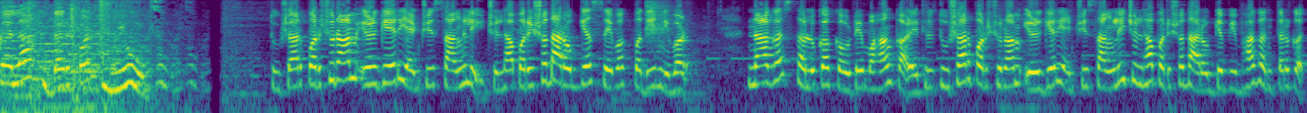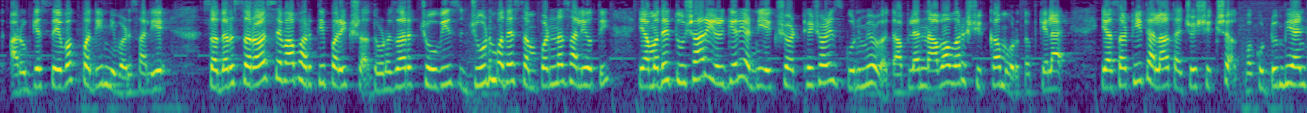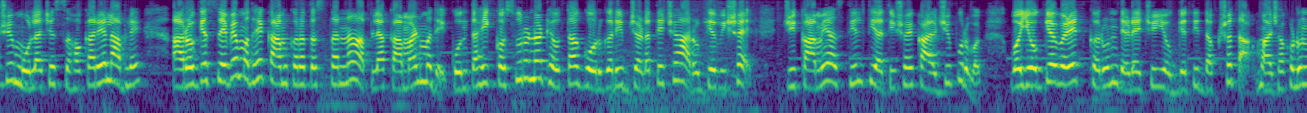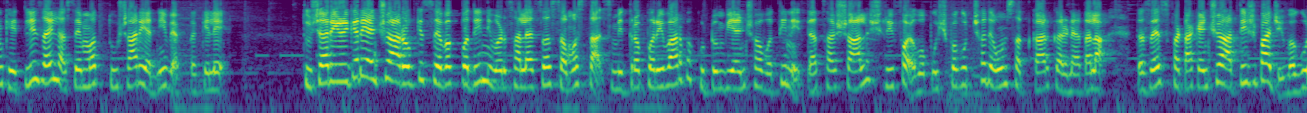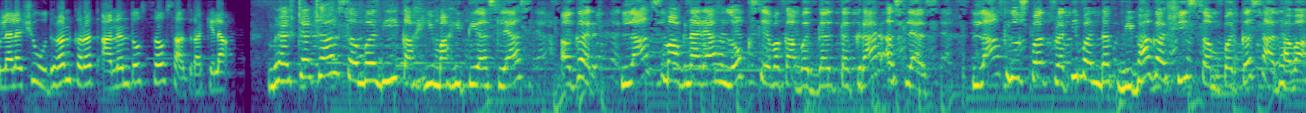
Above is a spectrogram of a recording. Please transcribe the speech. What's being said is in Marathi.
कला दर्पण न्यूज. तुषार परशुराम इळगेर यांची सांगली जिल्हा परिषद आरोग्य सेवक पदी निवड. नागस तालुका कवटे महांकाळ येथील तुषार परशुराम इळगेर यांची सांगली जिल्हा परिषद आरोग्य विभाग अंतर्गत आरोग्य सेवकपदी निवड झाली आहे. सदर सरळ सेवा भरती परीक्षा दोन हजार चोवीस जून मध्ये संपन्न झाली होती. यामध्ये तुषार इळगेर यांनी एकशे अठ्ठेचाळीस गुण मिळवत आपल्या नावावर शिक्कामोर्तब केलाय. यासाठी त्याला त्याचे शिक्षक व कुटुंबियांचे मोलाचे सहकार्य लाभले. आरोग्य सेवेमध्ये काम करत असताना आपल्या कामांमध्ये कोणताही कसूर न ठेवता गोरगरीब जनतेच्या आरोग्य विषयक जी कामे असतील ती अतिशय काळजीपूर्वक व योग्य वेळेत करून देण्याची योग्य ती दक्षता माझ्याकडून घेतली जाईल असे मत तुषार यांनी व्यक्त केले. तुषार इळगेर यांच्या आरोग्य सेवकपदी निवड झाल्याचं समजताच मित्रपरिवार व कुटुंबियांच्या वतीने त्याचा शाल श्रीफळ व पुष्पगुच्छ देऊन सत्कार करण्यात आला. तसेच फटाक्यांची आतिषबाजी व गुलालाची उधळण करत आनंदोत्सव साजरा केला. भ्रष्टाचार संबंधी काही माहिती असल्यास अगर लाच मागणाऱ्या लोकसेवकाबद्दल तक्रार असल्यास लाचलुचपत प्रतिबंधक विभागाशी संपर्क साधावा.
